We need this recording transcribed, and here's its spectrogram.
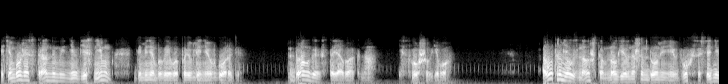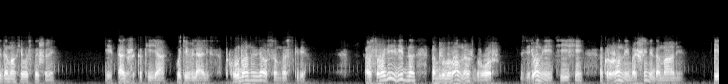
И тем более странным и необъяснимым для меня было его появление в городе. Долго стоял у окна и слушал его. А утром я узнал, что многие в нашем доме и в двух соседних домах его слышали. И так же, как и я, удивлялись, откуда он взялся в Москве. А Соловей, видно, облюбовал наш двор — зеленый и тихий, окруженный большими домами, и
